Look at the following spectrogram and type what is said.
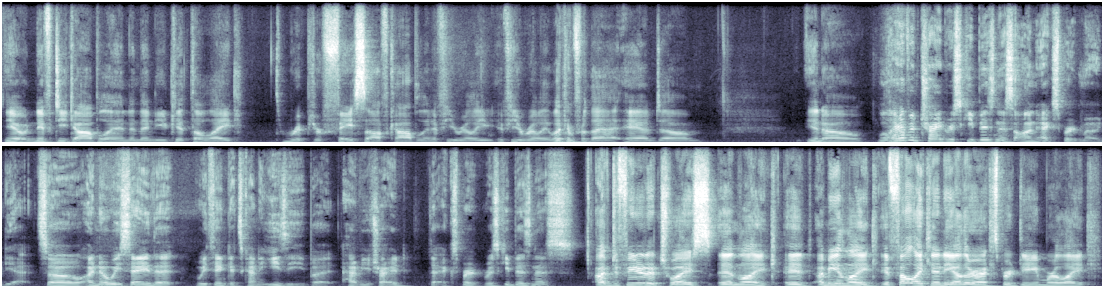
you know, nifty goblin, and then you get the like rip your face off goblin if you really if you're really looking for that and um you know well i haven't tried risky business on expert mode yet. So i know we say that we think it's kind of easy but have you tried the expert risky business? I've defeated it twice and like it i mean like it felt like any other expert game where like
